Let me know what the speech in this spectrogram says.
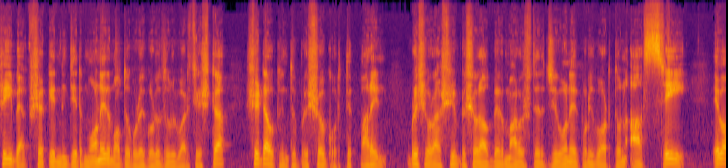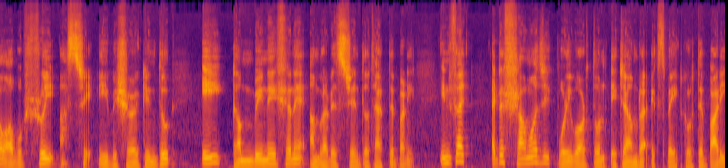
সেই ব্যবসাকে নিজের মনের মতো করে গড়ে তুলবার চেষ্টা, সেটাও কিন্তু বৃষ করতে পারেন। বৃষ রাশি বৃষ মানুষদের জীবনে পরিবর্তন আসছেই এবং অবশ্যই আসছে। এই বিষয়ে কিন্তু এই কম্বিনেশনে আমরা নিশ্চিন্ত থাকতে পারি। ইনফ্যাক্ট একটা সামাজিক পরিবর্তন এটা আমরা এক্সপেক্ট করতে পারি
